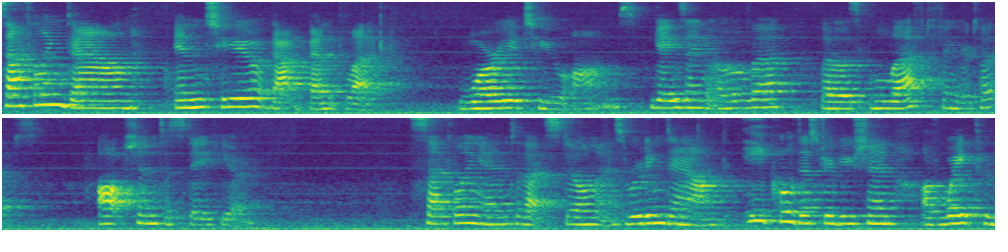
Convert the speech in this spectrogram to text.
Settling down into that bent leg. Warrior two arms. Gazing over those left fingertips. Option to stay here. Settling into that stillness, rooting down, equal distribution of weight through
